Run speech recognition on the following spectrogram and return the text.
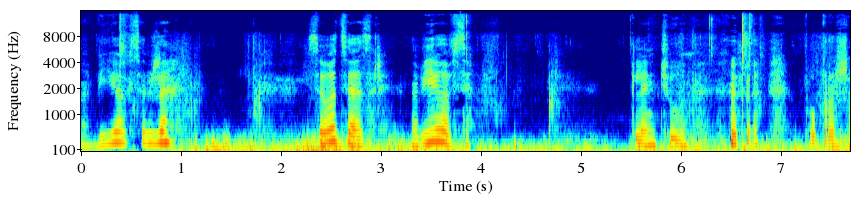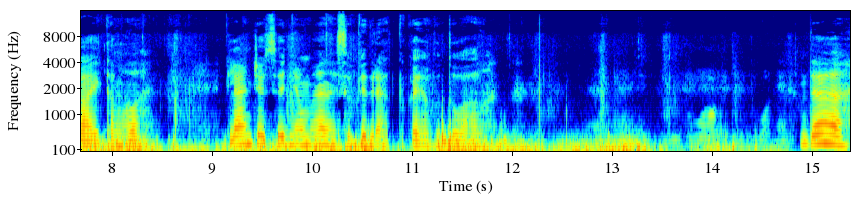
Набігався вже. Все, Цезар, набігався. Клянчун. Попрошайка мала. Клянчив сьогодні у мене все підряд, поки я готувала. Да.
